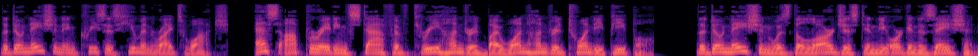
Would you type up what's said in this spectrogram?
The donation increases Human Rights Watch's operating staff of 300 by 120 people. The donation was the largest in the organization.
